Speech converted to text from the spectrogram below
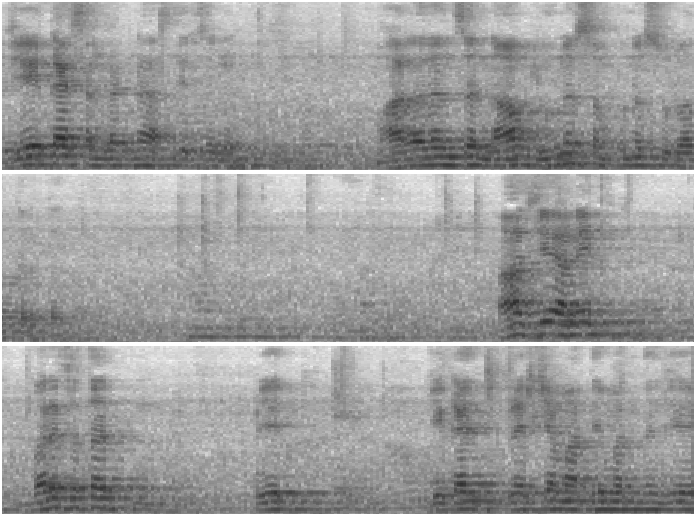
जे काय संघटना असतील सगळं महाराजांचं नाव घेऊनच संपूर्ण सुरुवात करतात. आज जे अनेक बरेच आता म्हणजे जे काय प्रेसच्या माध्यमातून जे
